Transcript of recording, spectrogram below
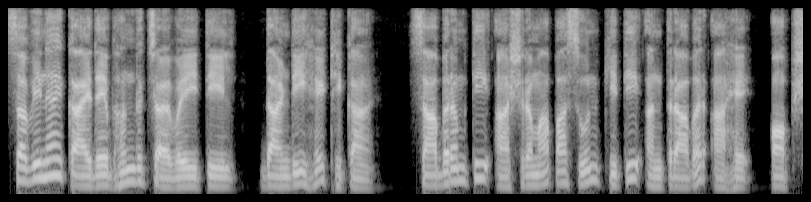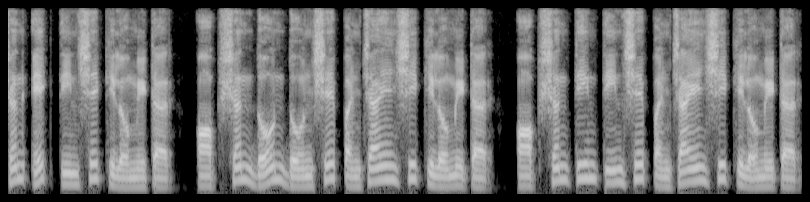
सविनय कायदेभंग चळवळीतील दांडी हे ठिकाण. साबरमती आश्रमापासून किती अंतरावर आहे? ऑप्शन एक तीनशे किलोमीटर, ऑप्शन दोन दोनशे पंच्याऐंशी किलोमीटर, ऑप्शन तीन तीनशे पंच्याऐंशी किलोमीटर,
